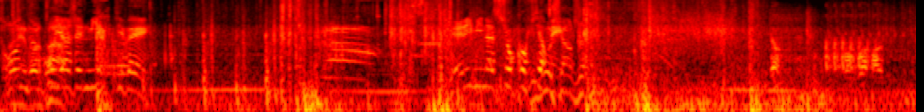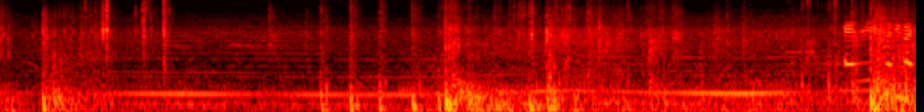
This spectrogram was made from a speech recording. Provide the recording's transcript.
Drone de pas. brouillage ennemi activé. Élimination Nouveau confirmée. Ennemi matériel.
